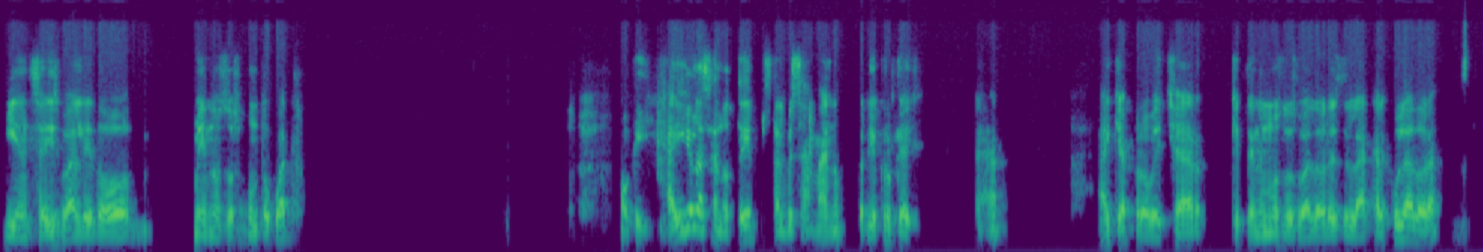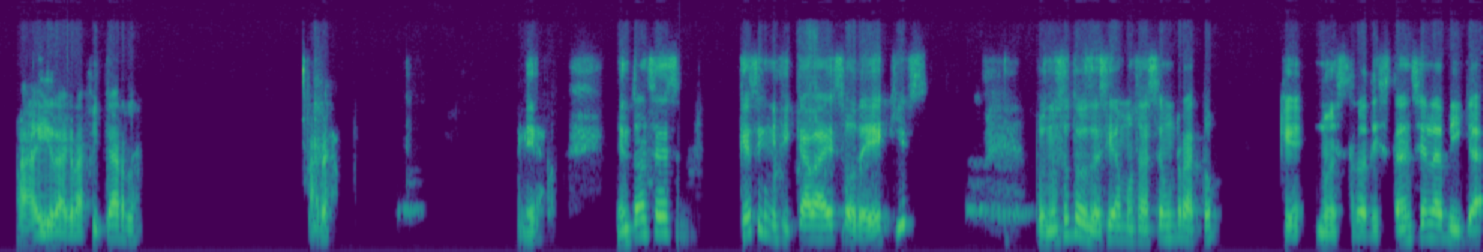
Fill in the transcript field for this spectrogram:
Y en 6 vale 2, menos 2.4. Ok, ahí yo las anoté, pues tal vez a mano, pero yo creo que hay, ajá, hay que aprovechar que tenemos los valores de la calculadora para ir a graficarla. A ver. Mira. Entonces, ¿qué significaba eso de X? Pues nosotros decíamos hace un rato que nuestra distancia en la viga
